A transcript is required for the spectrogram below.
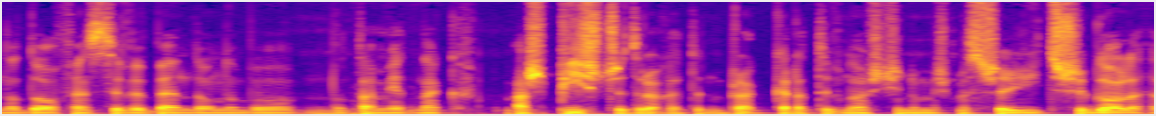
no, do ofensywy będą, no bo no, tam jednak aż piszczy trochę ten brak kreatywności. No myśmy strzelili trzy gole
